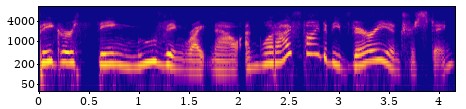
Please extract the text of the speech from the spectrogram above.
bigger thing moving right now. And what I find to be very interesting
